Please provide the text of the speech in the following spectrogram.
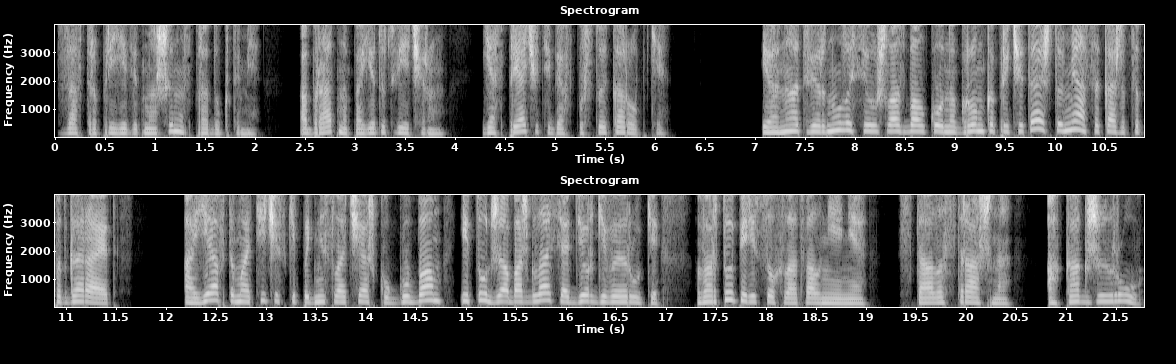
«Завтра приедет машина с продуктами. Обратно поедут вечером. Я спрячу тебя в пустой коробке». И она отвернулась и ушла с балкона, громко причитая, что мясо, кажется, подгорает. А я автоматически поднесла чашку к губам и тут же обожглась, отдергивая руки. Во рту пересохло от волнения. Стало страшно. А как же Ру?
